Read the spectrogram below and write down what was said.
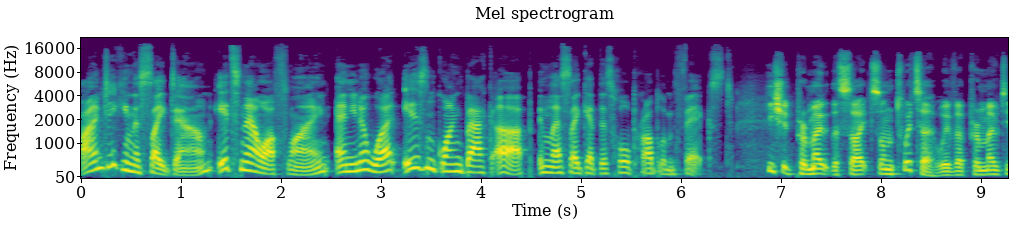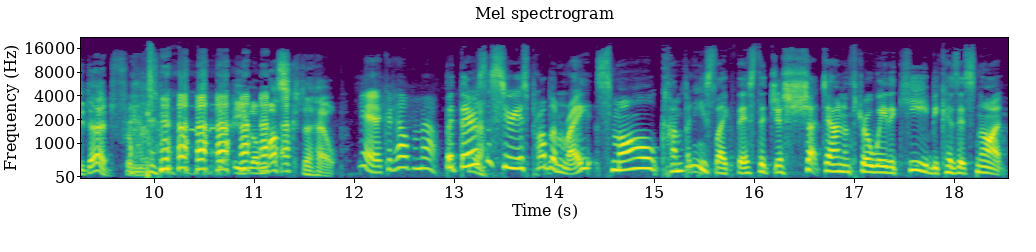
"I'm taking the site down. It's now offline, and you know what? It isn't going back up unless I get this whole problem fixed." He should promote the sites on Twitter with a promoted ad from Elon Musk to help. Yeah, it could help them out. But there's a serious problem, right? Small companies like this that just shut down and throw away the key because it's not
